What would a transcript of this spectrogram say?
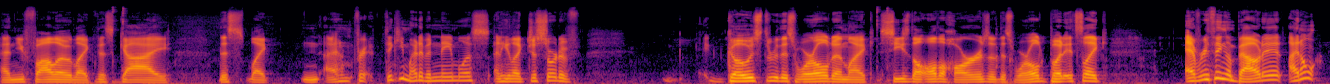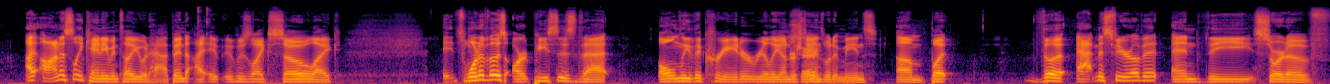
and you follow like this guy, this like I don't fr- think he might have been nameless, and he like just sort of goes through this world and like sees the, all the horrors of this world, but it's like everything about it. I don't. I honestly can't even tell you what happened. I it, it was like so like it's one of those art pieces that only the creator really understands Sure. what it means. Um, but the atmosphere of it and the sort of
